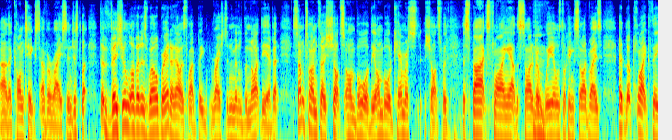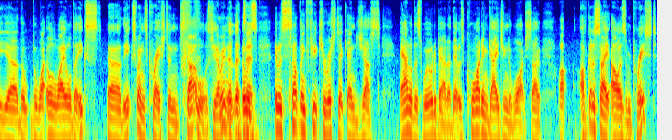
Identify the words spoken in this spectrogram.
uh, the context of a race and just look, the visual of it as well, Brad. I know it's like being raced in the middle of the night there, but sometimes those shots on board, the onboard camera s- shots with the sparks flying out the side of it, wheels looking sideways, it looked like the uh, the the way, all the way all the X uh, the X wings crashed in Star Wars. You know what I mean? It, it, did. was it was something futuristic and just out of this world about it. That was quite engaging to watch. So I, I've got to say I was impressed.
